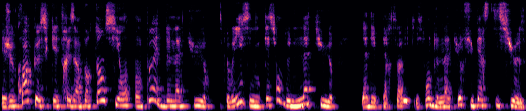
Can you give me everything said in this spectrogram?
Et je crois que ce qui est très important, si on peut être de nature, parce que vous voyez, c'est une question de nature. Il y a des personnes qui sont de nature superstitieuse,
